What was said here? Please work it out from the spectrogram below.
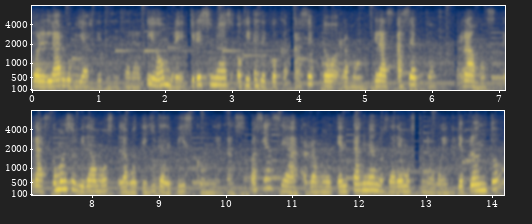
por el largo viaje desde Tarata. Sí, hombre, ¿quieres unas hojitas de coca? Acepto, Ramón. Gracias, acepto. Ramos, gracias. ¿Cómo nos olvidamos la botellita de pisco en la casa? Paciencia, Ramón. En Tacna nos daremos una buena. De pronto,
